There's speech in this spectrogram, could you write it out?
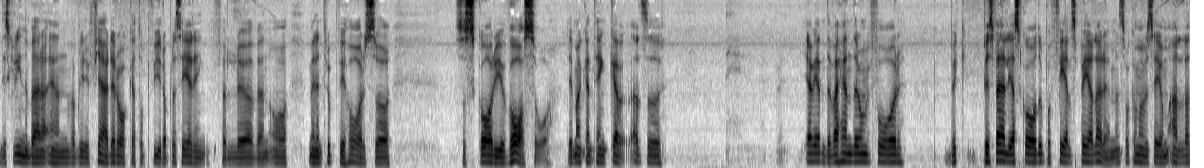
det skulle innebära en, vad blir det, fjärde raka topp fyra placering för Löven. Och med den trupp vi har så, så ska det ju vara så. Det man kan tänka, alltså... Jag vet inte, vad händer om vi får be besvärliga skador på fel spelare? Men så kan man väl säga om alla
